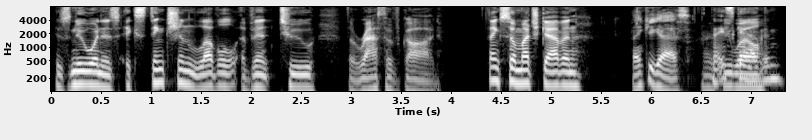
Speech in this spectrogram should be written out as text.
his new one is Extinction Level Event 2 The Wrath of God. Thanks so much, Gavin. Thank you guys. All right, Thanks, be well. Gavin.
